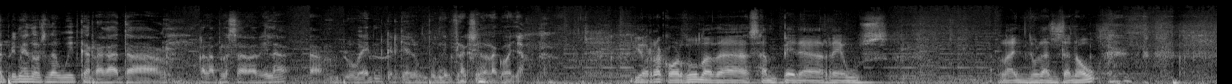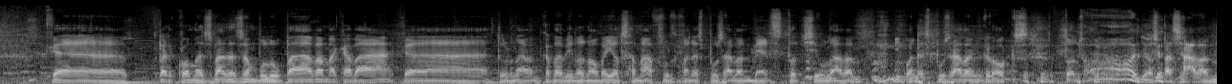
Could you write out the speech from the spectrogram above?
el primer 2 de 8 carregat a, a la plaça de la Vila, amb plovent, crec que és un punt d'inflexió de la colla. Jo recordo la de Sant Pere Reus l'any 99, que per com es va desenvolupar vam acabar que tornàvem cap a Vilanova i els semàfors quan es posaven verds tots xiulàvem i quan es posaven grocs tots oh, allò es passàvem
